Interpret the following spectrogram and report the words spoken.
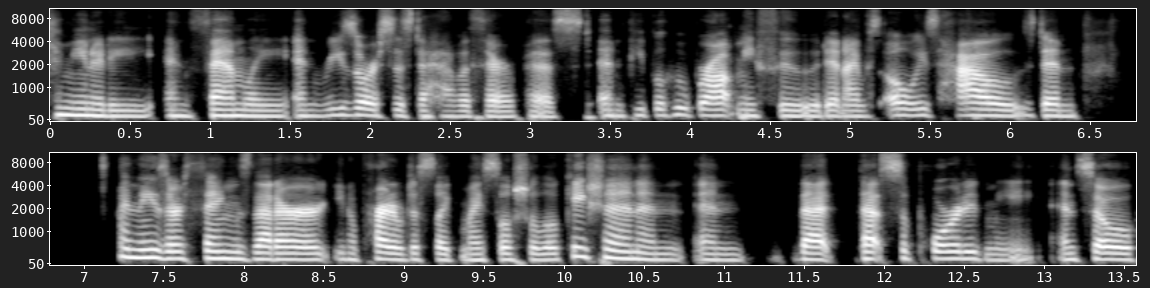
community and family and resources to have a therapist and people who brought me food and i was always housed and and these are things that are you know part of just like my social location and and that that supported me and so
